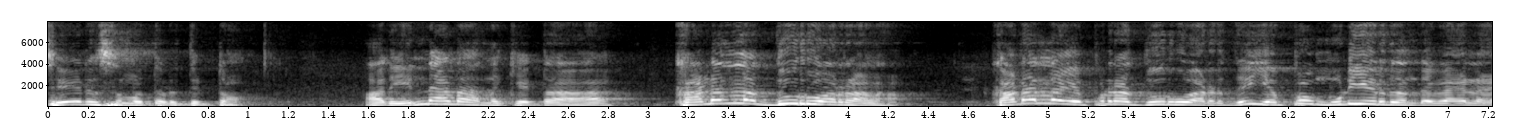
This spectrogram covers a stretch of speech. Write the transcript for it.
சேரு சமுத்திர திட்டம். அது என்னடான்னு கேட்டால் கடலில் தூர் வர்றானாம். கடலில் எப்படா தூர் வர்றது எப்போ முடியுறது அந்த வேலை?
